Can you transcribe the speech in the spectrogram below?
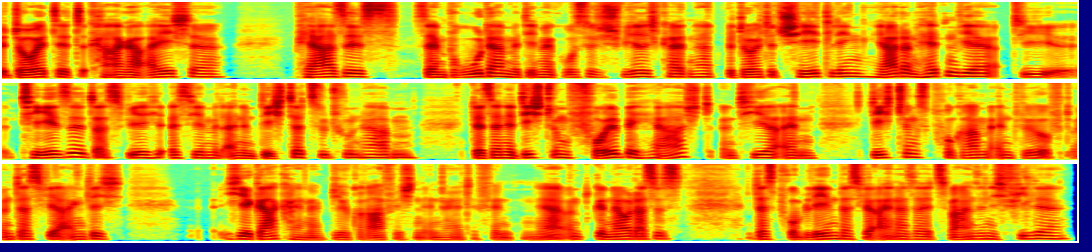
bedeutet karge Eiche, Persis, sein Bruder, mit dem er große Schwierigkeiten hat, bedeutet Schädling. Ja, dann hätten wir die These, dass wir es hier mit einem Dichter zu tun haben, der seine Dichtung voll beherrscht und hier ein Dichtungsprogramm entwirft und dass wir eigentlich hier gar keine biografischen Inhalte finden. Ja, und genau das ist das Problem, dass wir einerseits wahnsinnig viele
